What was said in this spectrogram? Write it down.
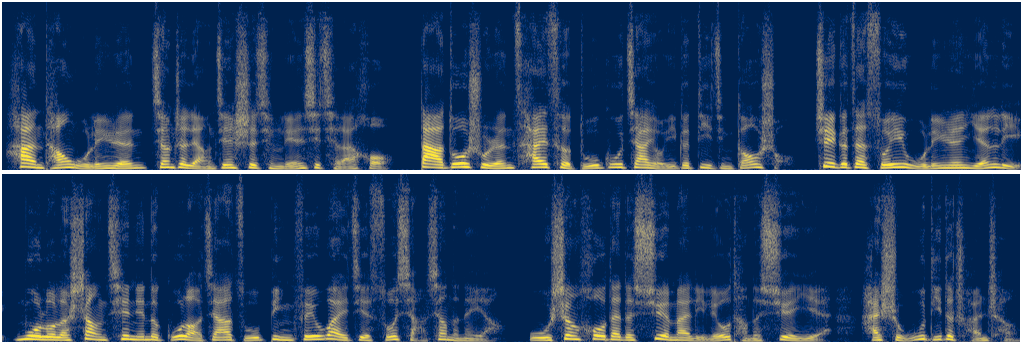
汉唐武林人将这两件事情联系起来后，大多数人猜测独孤家有一个地境高手。这个在所以武林人眼里没落了上千年的古老家族，并非外界所想象的那样。武圣后代的血脉里流淌的血液，还是无敌的传承。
